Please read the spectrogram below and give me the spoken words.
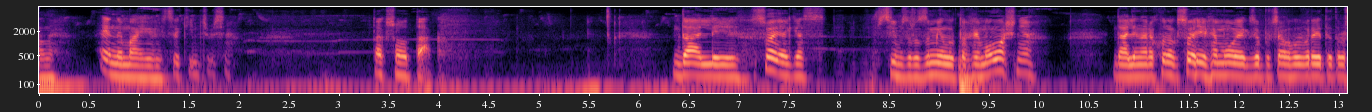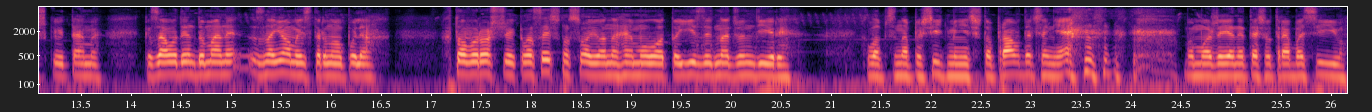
але я не маю і закінчився. Так що отак. Далі соя, як я всім зрозуміло, то ГМОшня. Далі на рахунок сої ГМО, як вже почав говорити трошки від теми, казав один до мене знайомий з Тернополя. Хто вирощує класичну сою, а не ГМО, то їздить на Джондірі. Хлопці, напишіть мені, чи то правда чи ні. Бо може я не те, що треба сію.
